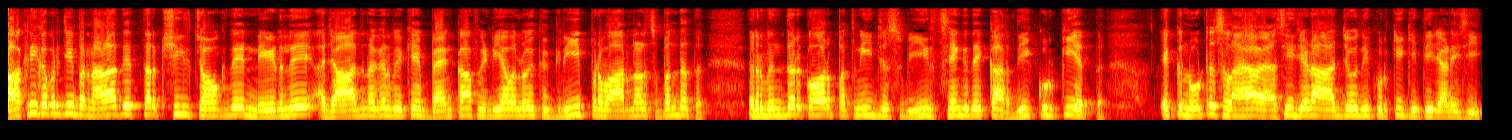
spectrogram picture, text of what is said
ਆਖਰੀ ਖਬਰ ਜੀ, ਬਰਨਾਲਾ ਦੇ ਤਰਕਸ਼ੀਲ ਚੌਂਕ ਦੇ ਨੇੜਲੇ ਆਜ਼ਾਦ ਨਗਰ ਵਿਖੇ ਬੈਂਕ ਆਫ ਇੰਡੀਆ ਵੱਲੋਂ ਇੱਕ ਗਰੀਬ ਪਰਿਵਾਰ ਨਾਲ ਸੰਬੰਧਿਤ ਰਵਿੰਦਰ ਕੌਰ, ਪਤਨੀ ਜਸਵੀਰ ਸਿੰਘ ਦੇ ਘਰ ਦੀ ਕੁਰਕੀਅਤ। ਇੱਕ ਨੋਟਿਸ ਲਾਇਆ ਹੋਇਆ ਸੀ, ਜਿਹੜਾ ਅੱਜ ਉਹਦੀ ਕੁਰਕੀ ਕੀਤੀ ਜਾਣੀ ਸੀ।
